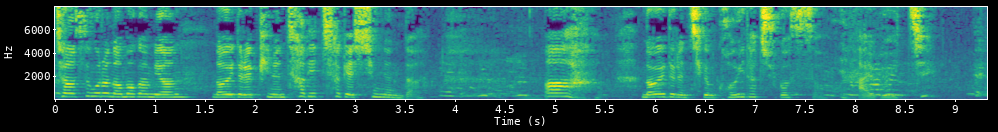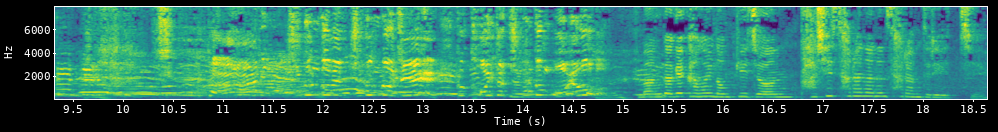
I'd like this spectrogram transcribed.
저승으로 넘어가면 너희들의 피는 차디차게 식는다. 아, 너희들은 지금 거의 다 죽었어. 알고 있지? 아니 죽은 거면 죽은 거지. 그 거의 다 죽은 건 뭐요? 망각의 강을 넘기 전 다시 살아나는 사람들이 있지.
